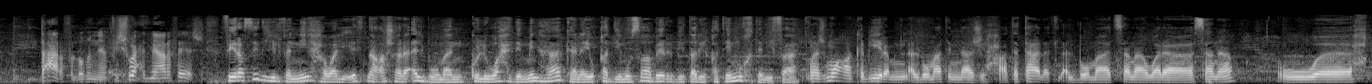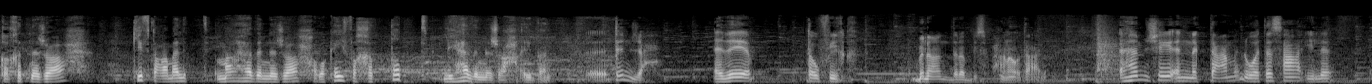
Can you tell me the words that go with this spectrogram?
تعرف الأغنية فيش واحد ما يعرفهاش. في رصيده الفني حوالي 12 ألبوما كل واحد منها كان يقدم صابر بطريقة مختلفة. مجموعة كبيرة من الألبومات الناجحة تتالت الألبومات سنة وراء سنة. وحققت نجاح. كيف تعاملت مع هذا النجاح وكيف خططت لهذا النجاح أيضا؟ تنجح. هذا توفيق من عند ربي سبحانه وتعالى. أهم شيء أنك تعمل وتسعى إلى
